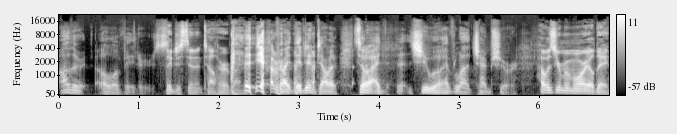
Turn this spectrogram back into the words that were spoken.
other elevators. They just didn't tell her about it. yeah, right. They didn't tell her, so I, she will have lunch, I'm sure. How was your Memorial Day?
